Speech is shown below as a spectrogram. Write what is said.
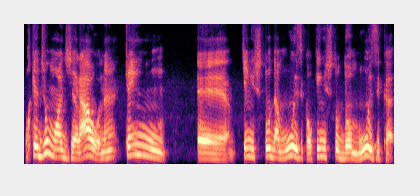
porque, de um modo geral, né, quem, é, quem estuda música ou quem estudou música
